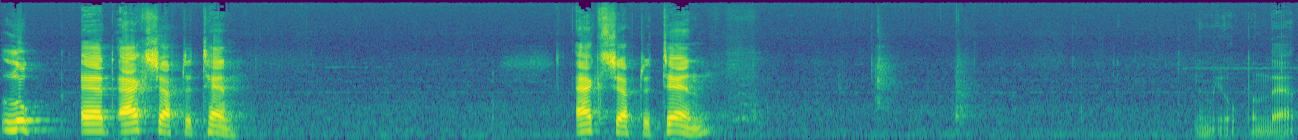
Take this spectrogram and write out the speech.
look at Acts chapter 10. Acts chapter 10. Let me open that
